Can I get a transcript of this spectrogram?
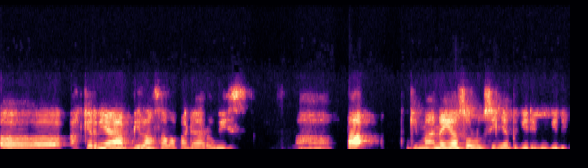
uh, akhirnya bilang sama Pak Darwis uh, Pak gimana ya solusinya begini-begini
